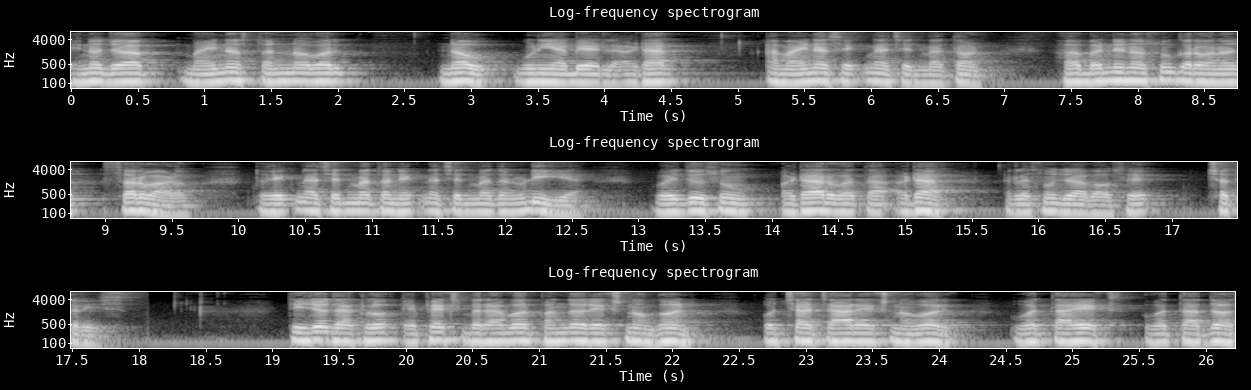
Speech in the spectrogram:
એનો જવાબ માઇનસ ત્રણનો વર્ગ નવ ગુણ્યા બે એટલે અઢાર. આ માઇનસ એકના છેદમાં ત્રણ. હવે બંનેનો શું કરવાનો સરવાળો. તો એકના છેદમાં ત્રણ, એકના છેદમાં ત્રણ ઉડી ગયા. વધ્યું શું? અઢાર વત્તા અઢાર. એટલે શું જવાબ આવશે? છત્રીસ. ત્રીજો દાખલો એફ એક્સ બરાબર પંદર એક્સનો ઘન ઓછા ચાર એક્સનો વર્ગ વત્તા એક્સ વત્તા દસ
